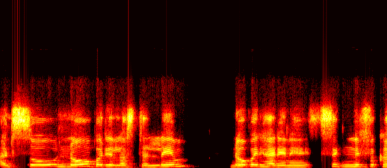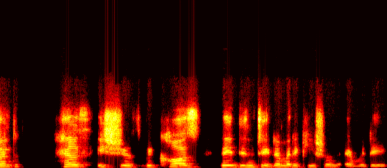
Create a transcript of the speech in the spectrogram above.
And so nobody lost a limb, nobody had any significant health issues because they didn't take the medication every day.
